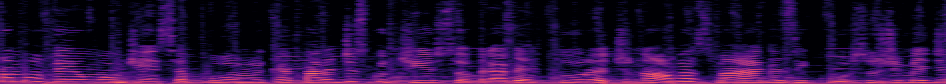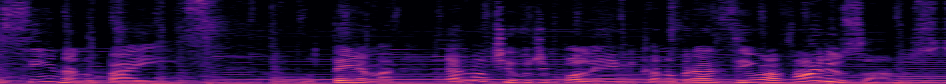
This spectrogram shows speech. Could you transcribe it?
promoveu uma audiência pública para discutir sobre a abertura de novas vagas e cursos de medicina no país. O tema é motivo de polêmica no Brasil há vários anos.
